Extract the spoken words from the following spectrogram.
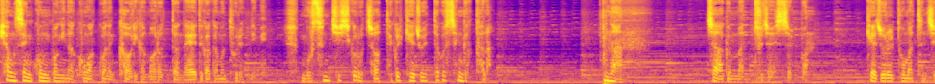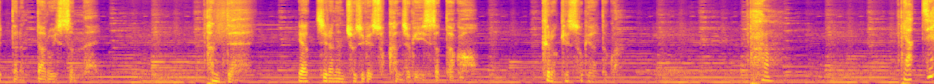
평생 공방이나 공학과는 거리가 멀었던 에드가 가문 도련님이 무슨 지식으로 저택을 개조했다고 생각하나? 난 자금만 투자했을 뿐 개조를 도맡은 집단은 따로 있었네. 한때 약지라는 조직에 속한 적이 있었다고 그렇게 소개하더군. 하, 약지?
